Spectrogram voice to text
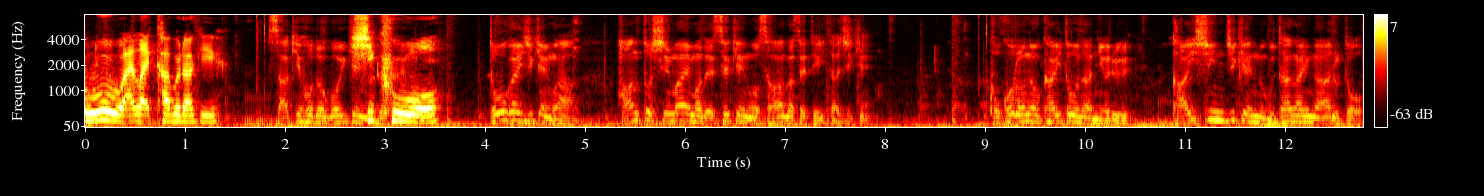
Ooh, I like Kaburagi. 先ほどご意見が She 出たように cool. 当該事件は半年前まで世間を騒がせていた事件心の怪盗団による改心事件の疑いがあると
